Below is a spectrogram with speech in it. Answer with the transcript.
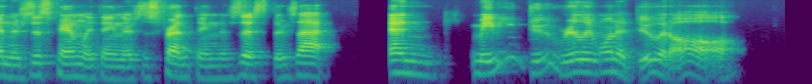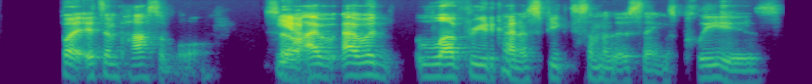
and there's this family thing there's this friend thing there's this there's that and maybe you do really want to do it all but it's impossible so yeah. I, I would love for you to kind of speak to some of those things please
